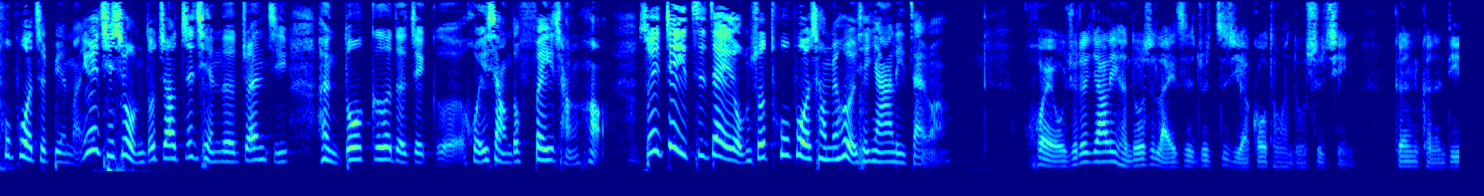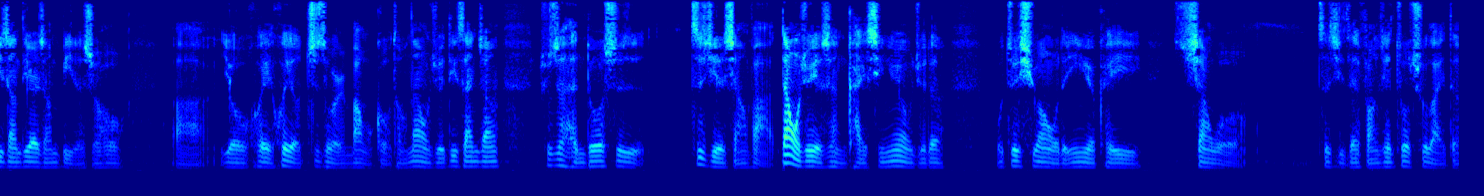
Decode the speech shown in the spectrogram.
突破这边嘛，因为其实我们都知道之前的专辑很多歌的这个回响都非常好，所以这一次在我们说突破上面会有一些压力在吗？会，我觉得压力很多是来自就自己要沟通很多事情，跟可能第一张、第二张比的时候，啊、有会会有制作人帮我沟通。那我觉得第三张就是很多是自己的想法，但我觉得也是很开心，因为我觉得我最希望我的音乐可以像我自己在房间做出来的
